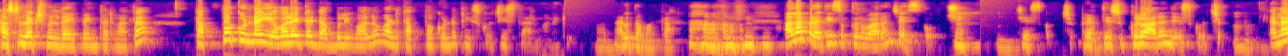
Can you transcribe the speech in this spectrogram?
అష్టలక్ష్మిది అయిపోయిన తర్వాత తప్పకుండా ఎవరైతే డబ్బులు ఇవ్వాలో వాళ్ళు తప్పకుండా తీసుకొచ్చి ఇస్తారు మనకి. అద్భుతం అక్క. అలా ప్రతి శుక్రవారం చేసుకోవచ్చు. చేసుకోవచ్చు. ప్రతి శుక్రవారం చేసుకోవచ్చు. అలా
